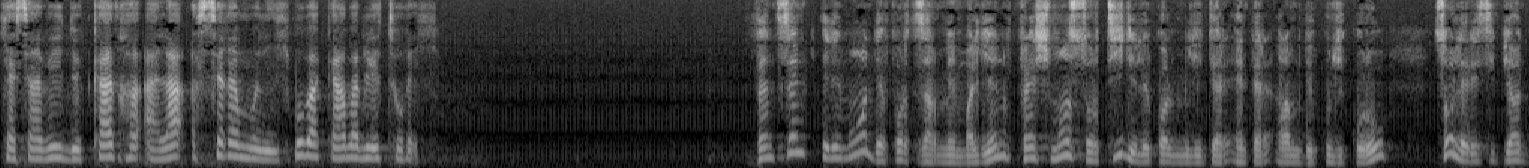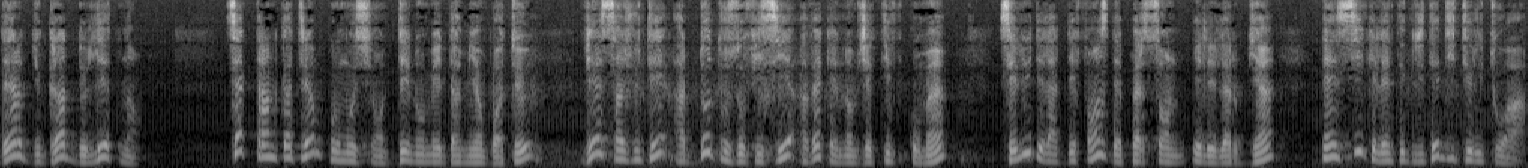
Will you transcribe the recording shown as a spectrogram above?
qui a servi de cadre à la cérémonie. Boubacar Bablé Touré. 25 éléments des forces armées maliennes fraîchement sortis de l'école militaire interarmes de Koulikoro sont les récipiendaires du grade de lieutenant. Cette 34e promotion dénommée Damien Boiteux vient s'ajouter à d'autres officiers avec un objectif commun, celui de la défense des personnes et de leurs biens, ainsi que l'intégrité du territoire.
